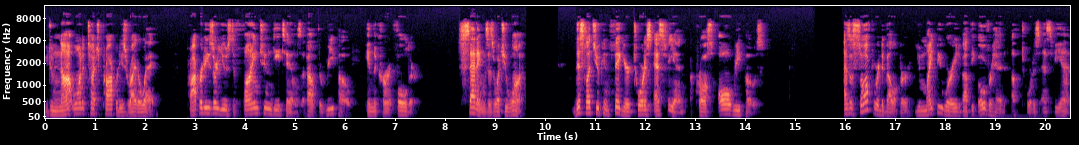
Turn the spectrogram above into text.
You do not want to touch Properties right away. Properties are used to fine-tune details about the repo in the current folder. Settings is what you want. This lets you configure Tortoise SVN across all repos, as a software developer, you might be worried about the overhead of Tortoise SVN.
